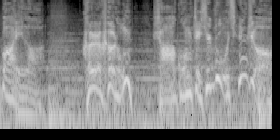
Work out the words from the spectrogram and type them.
败了，科尔克隆杀光这些入侵者。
